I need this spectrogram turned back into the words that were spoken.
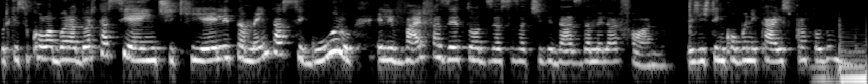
Porque se o colaborador está ciente que ele também está seguro, ele vai fazer todas essas atividades da melhor forma. E a gente tem que comunicar isso para todo mundo.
